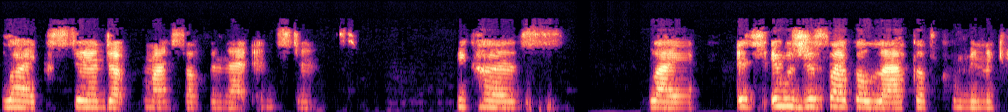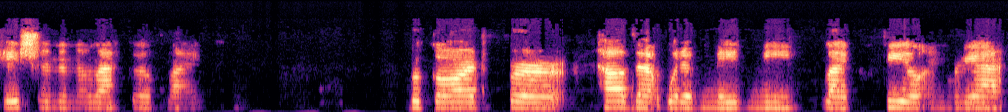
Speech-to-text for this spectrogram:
like stand up for myself in that instance. Because like it's it was just like a lack of communication and a lack of like regard for how that would have made me like feel and react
